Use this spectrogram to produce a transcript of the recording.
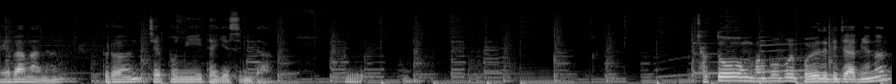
예방하는 그런 제품이 되겠습니다. 그 작동 방법을 보여드리자면은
